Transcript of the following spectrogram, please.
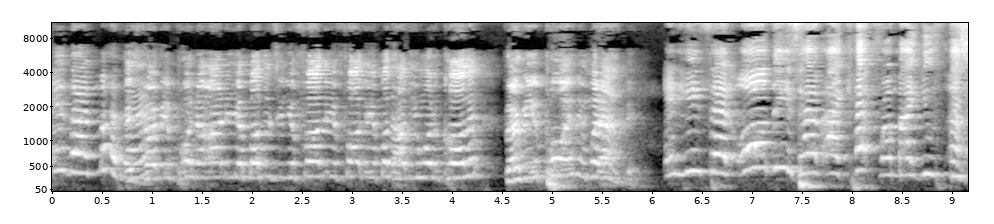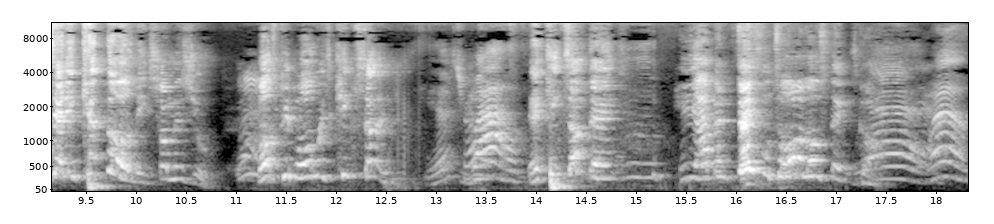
and thy mother. It's very important to honor your mothers and your father, your father, your mother, however you want to call it. Very important. And what happened? And he said, All these have I kept from my youth He said he kept all these from his youth. Most people always keep something. That's right. Wow. They keep something. He, I've been faithful to all those things, God. Yeah. Wow.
